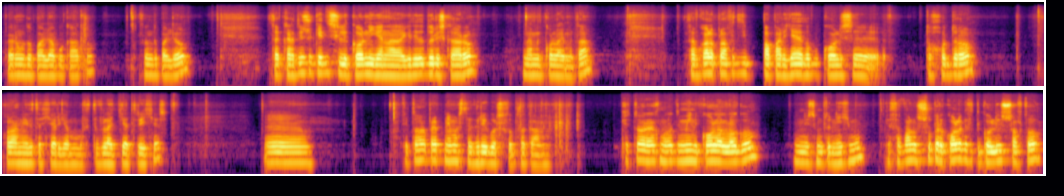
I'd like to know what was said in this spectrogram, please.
Παίρνουμε το παλιό από κάτω. Αυτό είναι το παλιό. Θα κρατήσω και τη σιλικόνη για να, γιατί δεν το ρισκάρω να μην κολλάει μετά. Θα βγάλω απλά αυτή την παπαριά εδώ που κόλλησε το χοντρό. Κολλάνε ήδη τα χέρια μου με αυτή τη βλακία τρίχες. Ε, και τώρα πρέπει να είμαστε γρήγοροι σε αυτό που θα κάνουμε. Και τώρα έχουμε εδώ τη mini cola logo. Είναι με τον ήχη μου. Και θα βάλω super cola και θα την κολλήσω σε αυτό.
